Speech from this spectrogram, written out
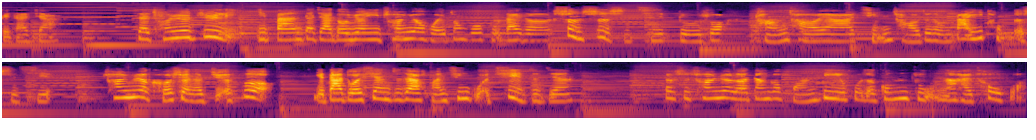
给大家。在穿越剧里，一般大家都愿意穿越回中国古代的盛世时期，比如说唐朝呀、秦朝这种大一统的时期。穿越可选的角色也大多限制在皇亲国戚之间。要是穿越了当个皇帝或者公主，那还凑合；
